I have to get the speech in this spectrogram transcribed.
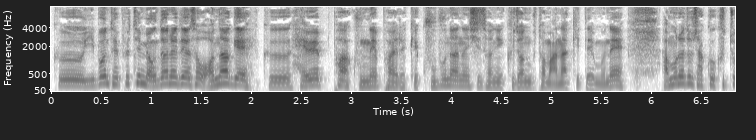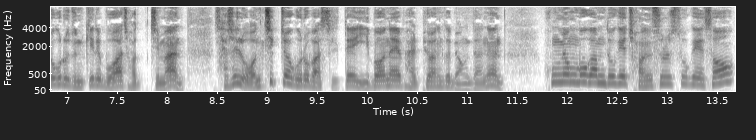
그 이번 대표팀 명단에 대해서 워낙에 그 해외파, 국내파 이렇게 구분하는 시선이 그 전부터 많았기 때문에 아무래도 자꾸 그쪽으로 눈길을 모아졌지만 사실 원칙적으로 봤을 때 이번에 발표한 그 명단은 홍명보 감독의 전술 속에서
